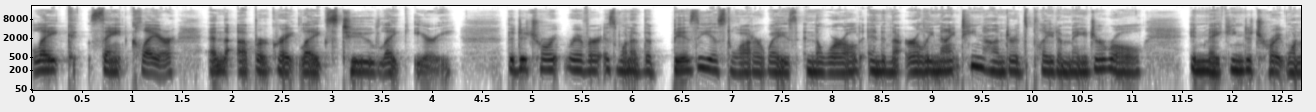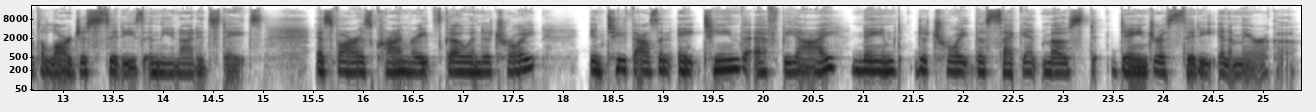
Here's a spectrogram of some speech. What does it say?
Lake St. Clair and the upper Great Lakes to Lake Erie. The Detroit River is one of the busiest waterways in the world and in the early 1900s played a major role in making Detroit one of the largest cities in the United States. As far as crime rates go in Detroit, in 2018, the FBI named Detroit the second most dangerous city in America.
